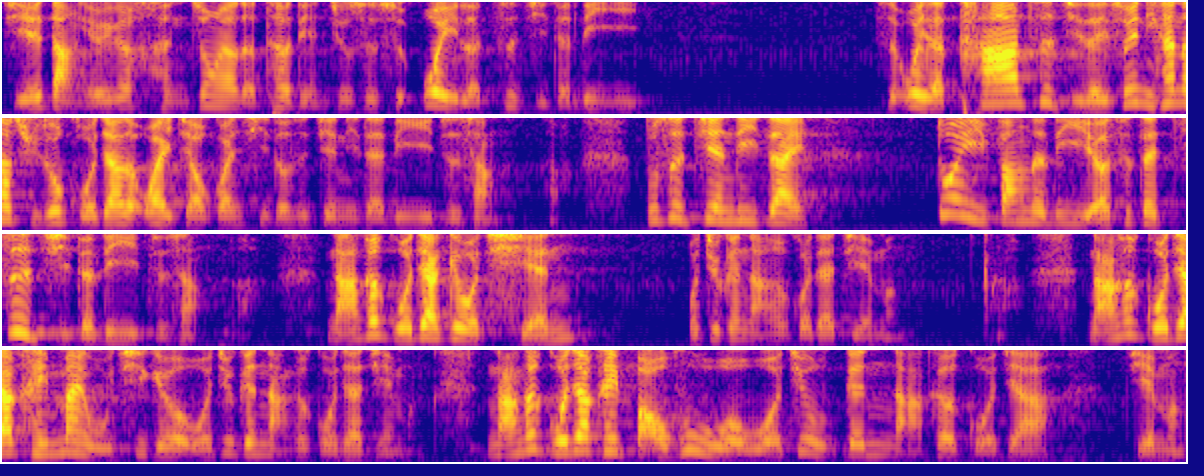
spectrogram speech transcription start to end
结党有一个很重要的特点，就是是为了自己的利益，是为了他自己的。所以你看到许多国家的外交关系都是建立在利益之上啊，不是建立在对方的利益，而是在自己的利益之上啊。哪个国家给我钱，我就跟哪个国家结盟；哪个国家可以卖武器给我，我就跟哪个国家结盟；哪个国家可以保护我，我就跟哪个国家结盟。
